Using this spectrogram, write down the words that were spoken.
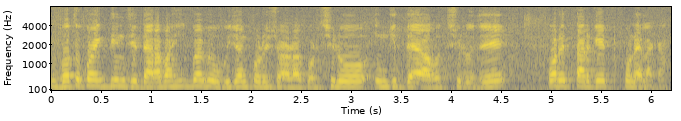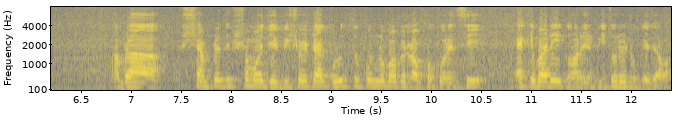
গত কয়েকদিন যে ধারাবাহিকভাবে অভিযান পরিচালনা করছিল, ইঙ্গিত দেওয়া হচ্ছিল যে পরের টার্গেট কোন এলাকা? আমরা সাম্প্রতিক সময় যে বিষয়টা গুরুত্বপূর্ণভাবে লক্ষ্য করেছি, একেবারেই ঘরের ভিতরে ঢুকে যাওয়া,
